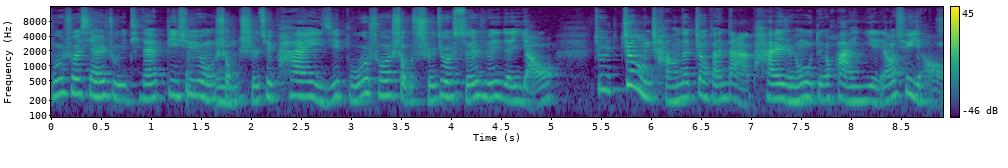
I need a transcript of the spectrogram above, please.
不是说现实主义题材必须用手持去拍，以及不是说手持就是随时随地的摇，就是正常的正反打拍人物对话也要去摇，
